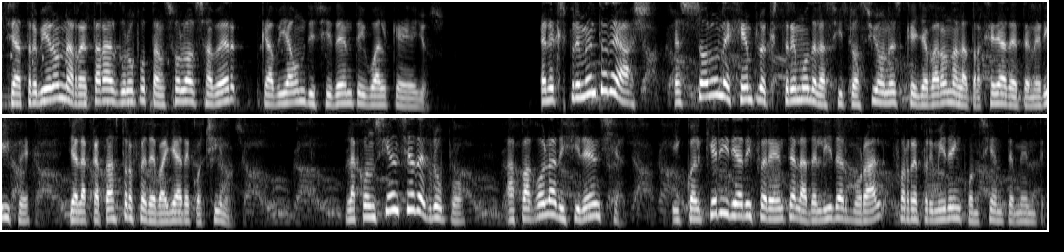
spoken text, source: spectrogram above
se atrevieron a retar al grupo tan solo al saber que había un disidente igual que ellos. El experimento de Ash es solo un ejemplo extremo de las situaciones que llevaron a la tragedia de Tenerife y a la catástrofe de Bahía de Cochinos. La conciencia de grupo apagó la disidencia y cualquier idea diferente a la del líder moral fue reprimida inconscientemente.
